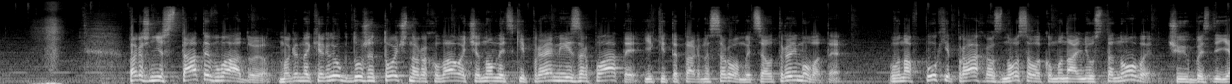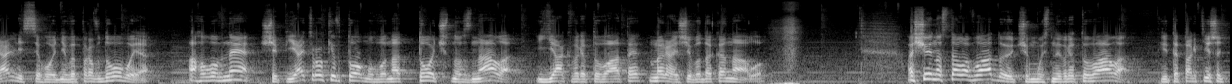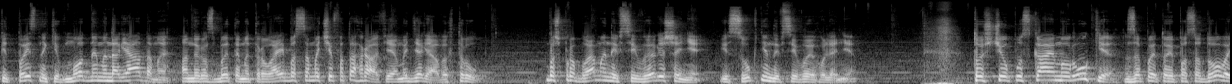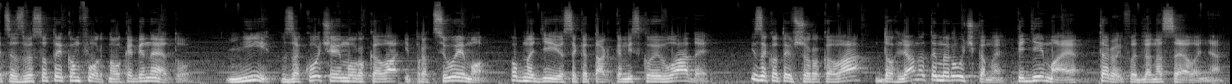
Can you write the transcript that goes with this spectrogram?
Перш ніж стати владою, Марина Кирлюк дуже точно рахувала чиновницькі премії і зарплати, які тепер не соромиться отримувати. Вона в пух і прах розносила комунальні установи, чию бездіяльність сьогодні виправдовує. А головне, ще 5 років тому вона точно знала, як врятувати мережі водоканалу. А щойно стала владою, чомусь не врятувала. І тепер тішить підписників модними нарядами, а не розбитими тролейбусами чи фотографіями дірявих труб. Бо ж проблеми не всі вирішені, і сукні не всі вигуляні. То що опускаємо руки, запитує посадовиця з висоти комфортного кабінету. Ні, закочуємо рукава і працюємо, обнадіює секретарка міської влади. І, закотивши рукава, доглянутими ручками підіймає тарифи для населення.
